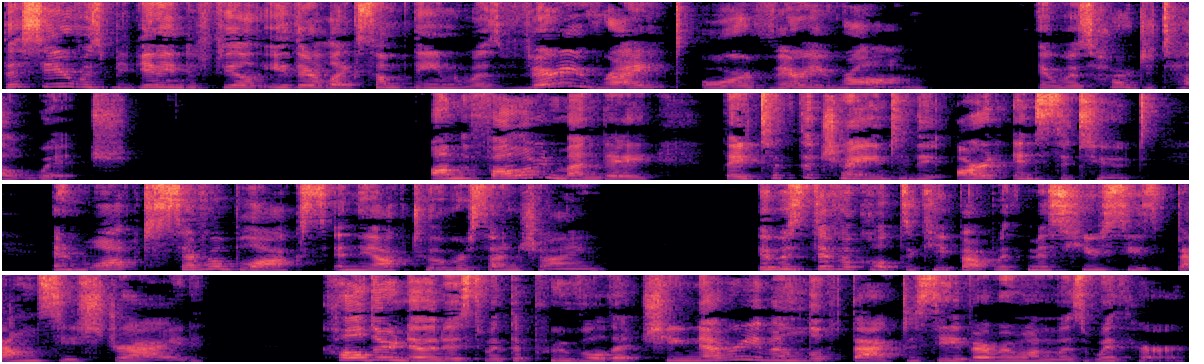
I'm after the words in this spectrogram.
This year was beginning to feel either like something was very right or very wrong. It was hard to tell which. On the following Monday, they took the train to the Art Institute and walked several blocks in the October sunshine. It was difficult to keep up with Miss Hussey's bouncy stride. Calder noticed with approval that she never even looked back to see if everyone was with her.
